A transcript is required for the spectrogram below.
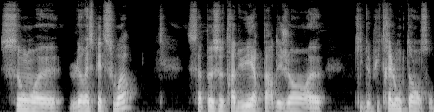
sont euh, le respect de soi. Ça peut se traduire par des gens euh, qui depuis très longtemps sont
